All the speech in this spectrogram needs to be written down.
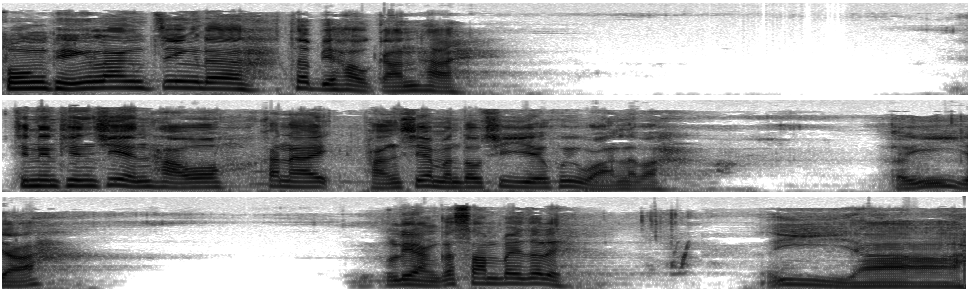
风平浪静的，特别好赶海。今天天气很好哦，看来螃蟹们都去约会玩了吧？哎呀，两个扇贝这里，哎呀，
